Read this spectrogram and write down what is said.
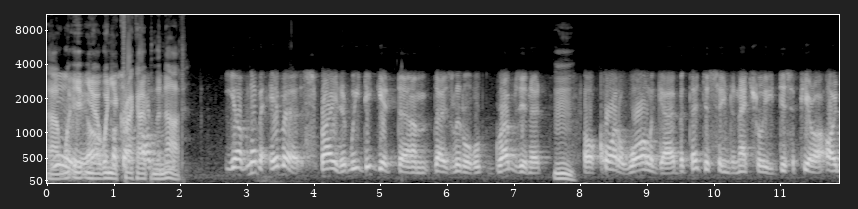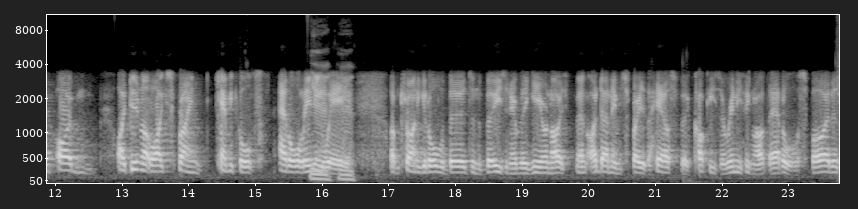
Uh, when, Yeah, you know, when you crack open the nut. Yeah, I've never ever sprayed it. We did get um, those little grubs in it oh, quite a while ago, but that just seemed to naturally disappear. I, I, I'm, I do not like spraying chemicals at all anywhere. yeah. I'm trying to get all the birds and the bees and everything here, and I, and I don't even spray the house for cockies or anything like that, or spiders.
